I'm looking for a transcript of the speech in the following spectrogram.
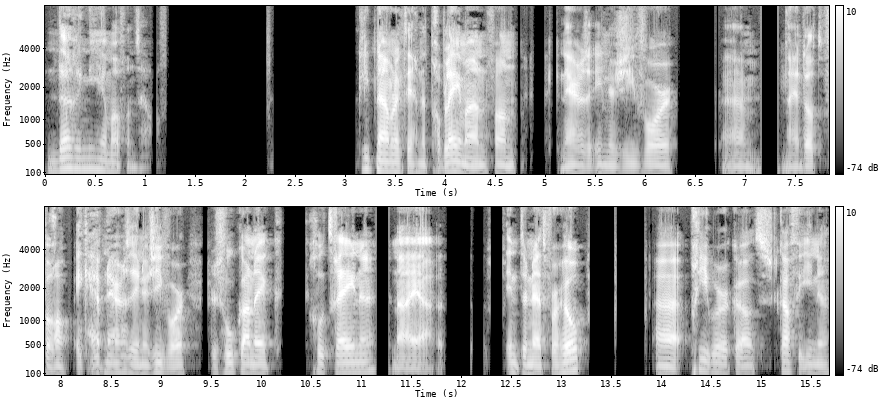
dat ging niet helemaal vanzelf. Ik liep namelijk tegen het probleem aan van nergens energie voor. Um, nou ja, dat vooral. Ik heb nergens energie voor. Dus hoe kan ik goed trainen? Nou ja, internet voor hulp. Uh, Pre-workouts, cafeïne.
